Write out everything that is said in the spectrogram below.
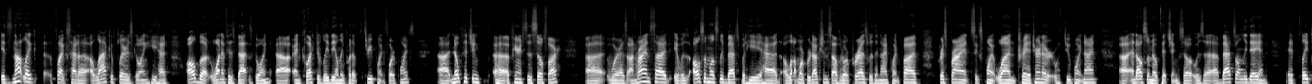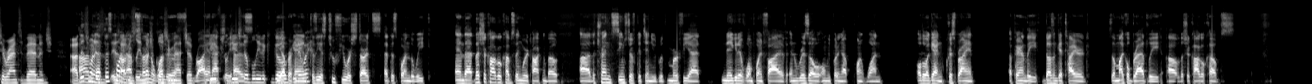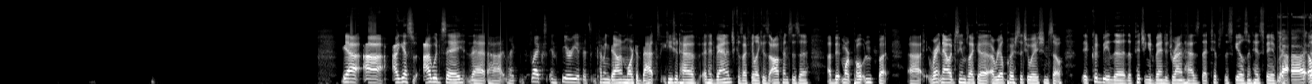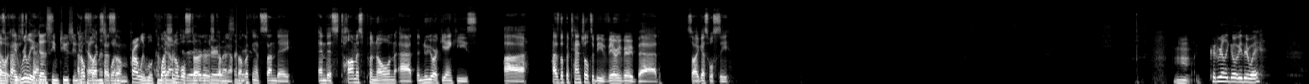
It's not like Flex had a, a lack of players going. He had all but one of his bats going, uh, and collectively they only put up 3.4 points. Uh, no pitching uh, appearances so far. Uh, whereas on Ryan's side, it was also mostly bats, but he had a lot more production. Salvador Perez with a 9.5, Kris Bryant 6.1, Trea Turner with 2.9, uh, and also no pitching. So it was a, a bats only day, and it played to Ryan's advantage. Uh, this I one is, this point, I'm obviously a much closer matchup. Ryan do you, actually do you has still believe it could go the upper hand because he has two fewer starts at this point in the week. And that the Chicago Cubs thing we were talking about, uh, the trend seems to have continued with Murphy at negative 1.5 and Rizzo only putting up 0.1. Although, again, Kris Bryant apparently doesn't get tired. So, Michael Bradley of the Chicago Cubs. Yeah, uh, I guess I would say that uh, like Flex, in theory, if it's coming down more to bats, he should have an advantage because I feel like his offense is a, a bit more potent. But uh, right now, it seems like a, a real push situation. So it could be the the pitching advantage Ryan has that tips the scales in his favor. Yeah, uh, it also it really depends. does seem too soon I to tell. Flex this has one some probably will come questionable down to the, the starters coming up. But I'm looking at Sunday, and this Thomas Pannone at the New York Yankees uh, has the potential to be very, very bad. So I guess we'll see. Mm, could really go either way.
